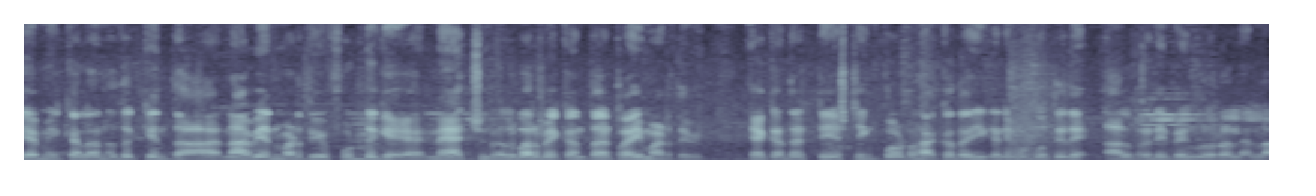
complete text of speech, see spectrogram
ಕೆಮಿಕಲ್ ಅನ್ನೋದಕ್ಕಿಂತ ನಾವೇನು ಮಾಡ್ತೀವಿ ಫುಡ್ಗೆ ನ್ಯಾಚುರಲ್ ಬರಬೇಕಂತ ಟ್ರೈ ಮಾಡ್ತೀವಿ. ಯಾಕಂದರೆ ಟೇಸ್ಟಿಂಗ್ ಪೌಡ್ರ್ ಹಾಕೋದು, ಈಗ ನಿಮಗೆ ಗೊತ್ತಿದೆ ಆಲ್ರೆಡಿ ಬೆಂಗಳೂರಲ್ಲಿ ಎಲ್ಲ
